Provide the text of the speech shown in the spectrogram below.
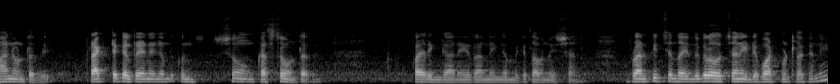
బాగానే ఉంటుంది. ప్రాక్టికల్ ట్రైనింగ్ అంతా కొంచెం కష్టం ఉంటుంది. ఫైరింగ్ కానీ రన్నింగ్ మిగతా అన్ని విషయాలు. ఇప్పుడు అనిపించిందా? ఎందుకు వచ్చాను ఈ డిపార్ట్మెంట్లో కానీ?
